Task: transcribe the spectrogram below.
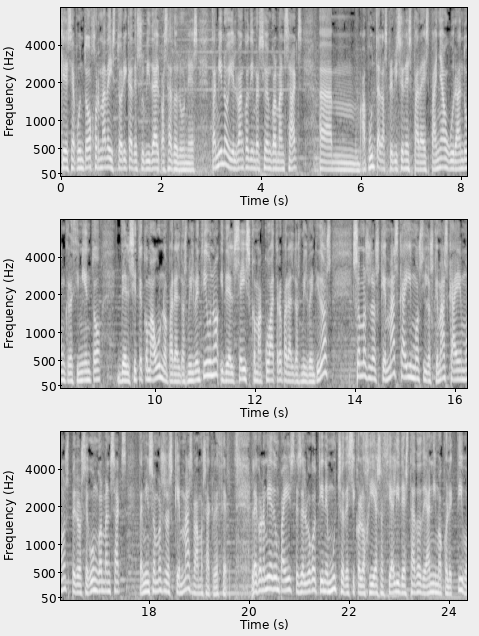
que se apuntó jornada histórica de su vida el pasado lunes. También hoy el banco de inversión Goldman Sachs apunta las previsiones para España, augurando un crecimiento del 7,1 para el 2021 y del 6,4 para el 2022. Somos los que más caímos y los que más caemos, pero según Goldman Sachs también somos los que más vamos a crecer. La economía de un país, desde luego, tiene mucho de psicología social y de estado de ánimo colectivo.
